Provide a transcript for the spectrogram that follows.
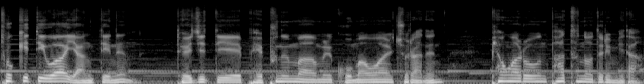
토끼띠와 양띠는 돼지띠의 베푸는 마음을 고마워할 줄 아는 평화로운 파트너들입니다.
